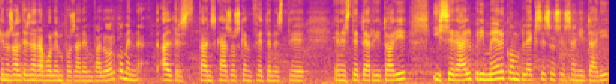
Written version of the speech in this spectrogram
que nosaltres ara volem posar en valor, com en altres tants casos que hem fet en este, en este territori i serà el primer complex sociosanitari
